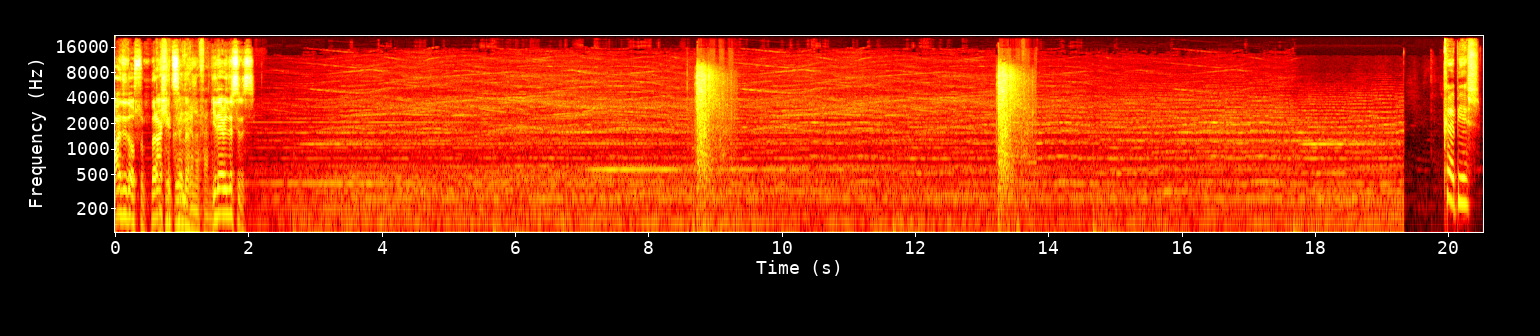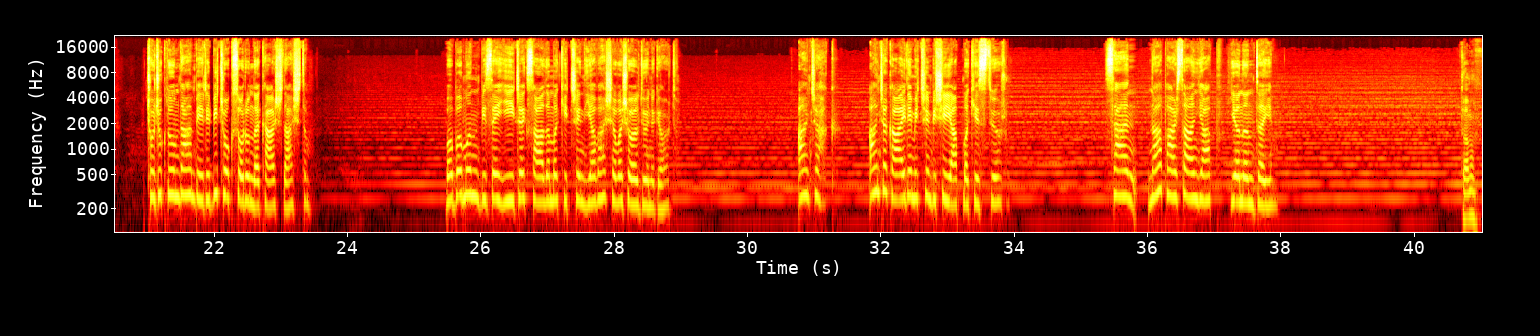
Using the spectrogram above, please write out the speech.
Hadi dostum bırak Teşekkür gitsinler. ederim efendim. Gidebilirsiniz. Kabir, çocukluğumdan beri birçok sorunla karşılaştım. Babamın bize yiyecek sağlamak için yavaş yavaş öldüğünü gördüm. Ancak, ancak ailem için bir şey yapmak istiyorum. Sen ne yaparsan yap, yanındayım. Tamam.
